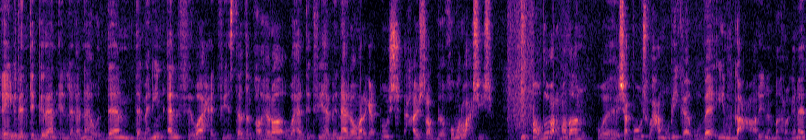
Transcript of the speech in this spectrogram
لبنت الجيران اللي غناها قدام 80 ألف واحد في استاد القاهرة وهدد فيها بأنها لو ما رجعتوش هيشرب خمور وحشيش. موضوع رمضان وشاكوش وحمو بيكا وباقي مجعرين المهرجانات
